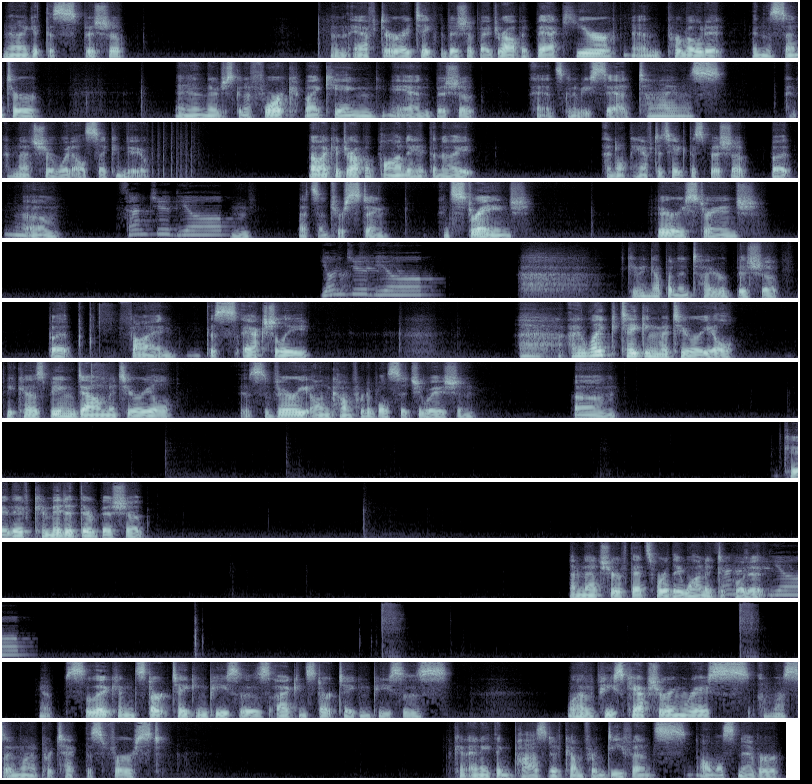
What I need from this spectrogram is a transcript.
Now I get this bishop. And after I take the bishop, I drop it back here and promote it in the center. And they're just going to fork my king and bishop. And it's going to be sad times. I'm not sure what else I can do. Oh, I could drop a pawn to hit the knight. I don't have to take this bishop, but um, 30秒。That's interesting. And strange. Very strange. Giving up an entire bishop, but fine. This actually... I like taking material, because being down material is a very uncomfortable situation. Um, Okay, they've committed their bishop. I'm not sure if that's where they wanted to put it. Yep, so they can start taking pieces, I can start taking pieces. We'll have a piece capturing race, unless I want to protect this first. Can anything positive come from defense? Almost never.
